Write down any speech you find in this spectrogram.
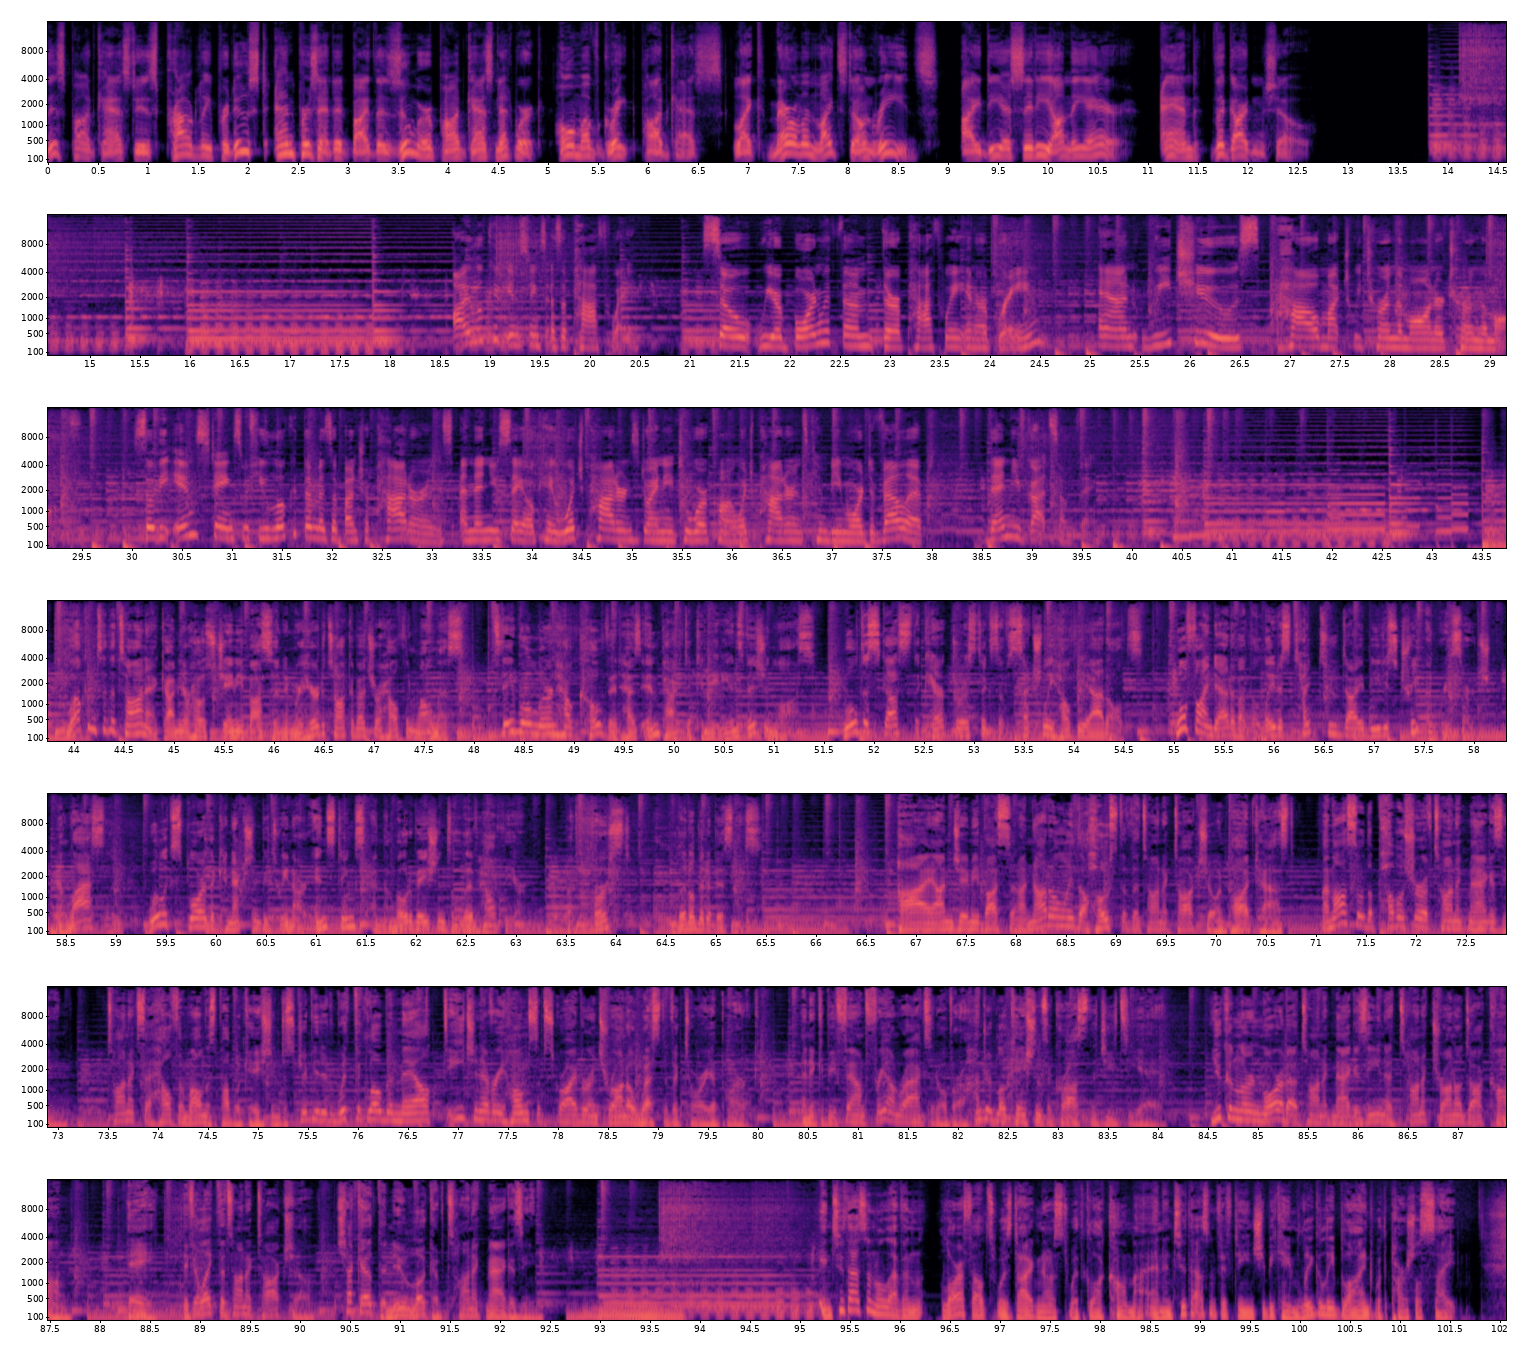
This podcast is proudly produced and presented by the Zoomer Podcast Network, home of great podcasts like Marilyn Lightstone Reads, Idea City on the Air, and The Garden Show. I look at instincts as a pathway. So we are born with them, they're a pathway in our brain, and we choose how much we turn them on or turn them off. So the instincts, if you look at them as a bunch of patterns and then you say, okay, which patterns do I need to work on? Which patterns can be more developed? Then you've got something. Welcome to The Tonic. I'm your host, Jamie Bussin, and we're here to talk about your health and wellness. Today, we'll learn how COVID has impacted Canadians' vision loss. We'll discuss the characteristics of sexually healthy adults. We'll find out about the latest type 2 diabetes treatment research. And lastly, we'll explore the connection between our instincts and the motivation to live healthier. But first, a little bit of business. Hi, I'm Jamie Bussin. I'm not only the host of the Tonic Talk Show and podcast, I'm also the publisher of Tonic Magazine. Tonic's a health and wellness publication distributed with the Globe and Mail to each and every home subscriber in Toronto west of Victoria Park. And it can be found free on racks at over 100 locations across the GTA. You can learn more about Tonic Magazine at tonictoronto.com. Hey, if you like the Tonic Talk Show, check out the new look of Tonic Magazine. In 2011, Laura Feltz was diagnosed with glaucoma, and in 2015, she became legally blind with partial sight.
